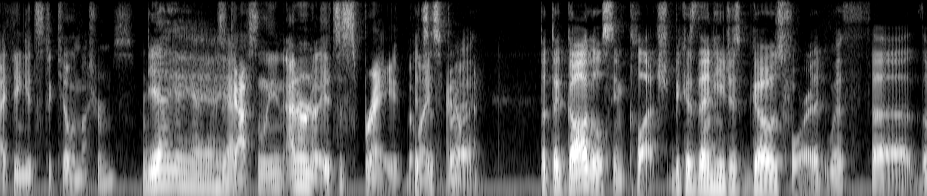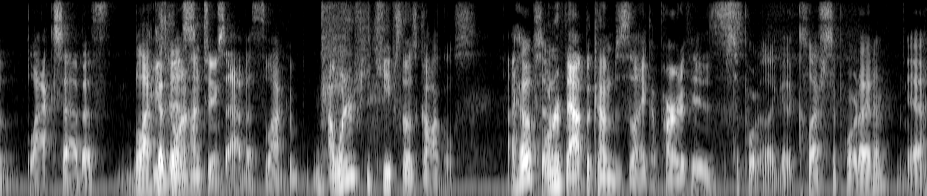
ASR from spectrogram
I think it's to kill the mushrooms. Yeah, yeah, yeah, yeah. Is yeah. it gasoline? I don't know. It's a spray, but It's like a spray. But the goggles seem clutch because then he just goes for it with uh, the Black Sabbath, Black He's Abyss going hunting. Sabbath. Black. I wonder if he keeps those goggles. I hope so. I wonder if that becomes like a part of his support like a clutch support item. Yeah.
